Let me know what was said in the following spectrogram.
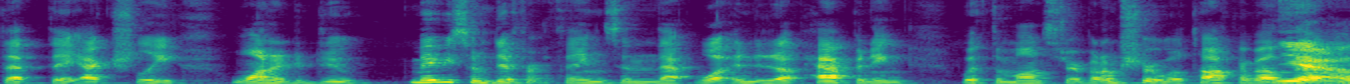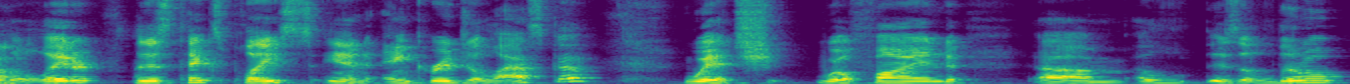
that they actually wanted to do maybe some different things and that what ended up happening with the monster, but I'm sure we'll talk about that a little later. This takes place in Anchorage, Alaska, which we'll find um, a, is a little,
